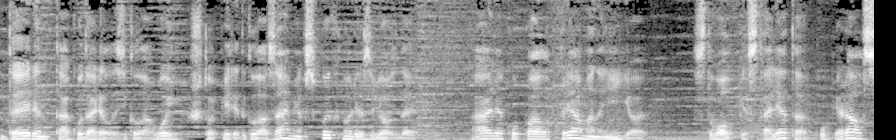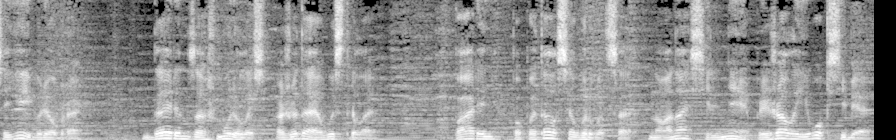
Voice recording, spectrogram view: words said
Дерин так ударилась головой, что перед глазами вспыхнули звезды. Алик упал прямо на нее. Ствол пистолета упирался ей в ребра. Дерин зажмурилась, ожидая выстрела. Парень попытался вырваться, но она сильнее прижала его к себе.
